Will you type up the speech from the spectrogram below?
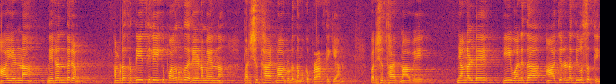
ആ എണ്ണ നിരന്തരം നമ്മുടെ ഹൃദയത്തിലേക്ക് പകർന്നു തരണമെന്ന് പരിശുദ്ധാത്മാവിനോട് നമുക്ക് പ്രാർത്ഥിക്കാം. പരിശുദ്ധാത്മാവെ ഞങ്ങളുടെ ഈ വനിതാ ആചരണ ദിവസത്തിൽ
